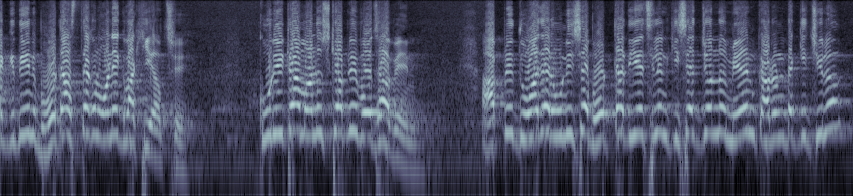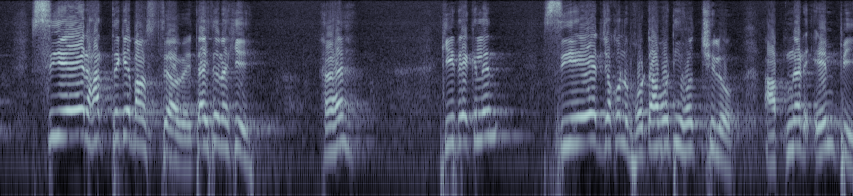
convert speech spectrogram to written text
একদিন ভোট আসতে এখন অনেক বাকি আছে। কুড়িটা মানুষকে আপনি বোঝাবেন। আপনি দু হাজার উনিশে ভোটটা দিয়েছিলেন, কিসের জন্য মেন কারণটা কি ছিল? সিএ এর হাত থেকে বাঁচতে হবে, তাই তো নাকি? হ্যাঁ? কি দেখলেন? সিএ এর যখন ভোটাভুটি হচ্ছিল, আপনার এমপি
